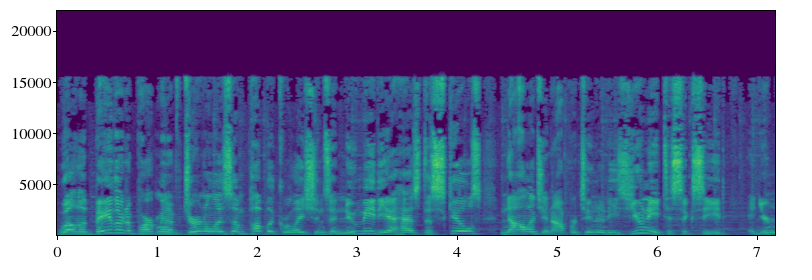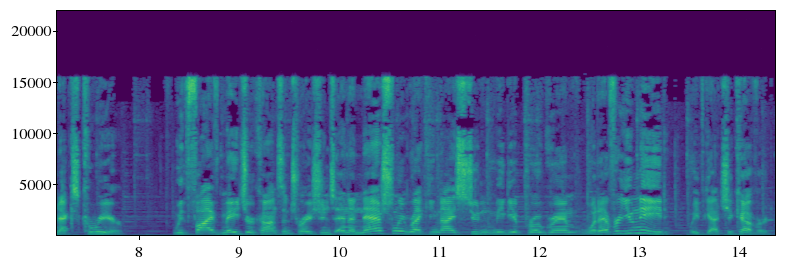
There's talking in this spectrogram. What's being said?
Well, the Baylor Department of Journalism, Public Relations, and New Media has the skills, knowledge, and opportunities you need to succeed in your next career. With five major concentrations and a nationally recognized student media program, whatever you need, we've got you covered.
